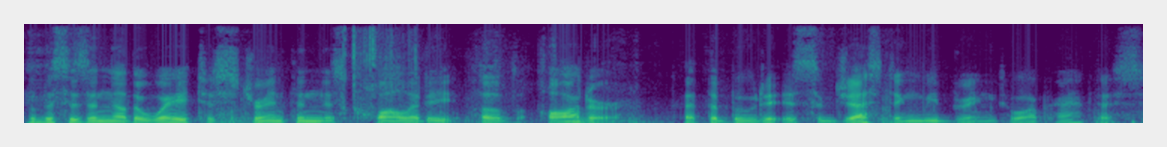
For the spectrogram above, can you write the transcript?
So, this is another way to strengthen this quality of order that the Buddha is suggesting we bring to our practice.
